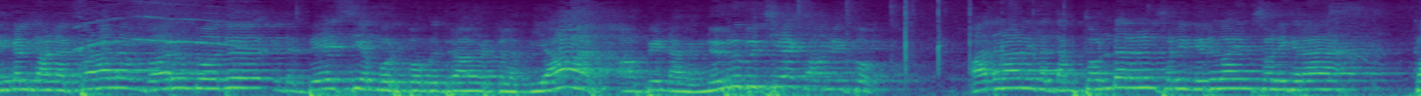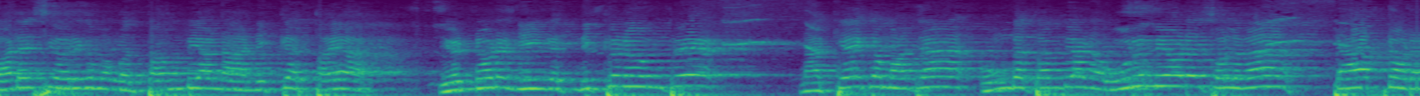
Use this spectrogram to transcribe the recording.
எங்களுக்கான காலம் வரும்போது இந்த தேசிய முற்போக்கு திராவிடர் கழகம் யார் அப்படின்னு நாங்கள் நிரூபிச்சே காமிப்போம். அதனால் இந்த தம் தொண்டர்கள் சொல்லி நிர்வாகம் சொல்லிக்கிறேன். கடைசி வரைக்கும் உங்க தம்பியா நான் நிக்க தயார். என்னோட நீங்க நிக்கணும்ட்டு நான் கேட்க மாட்டேன். உங்க தம்பியா நான் உரிமையோட சொல்லுவேன். கேப்டனோட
